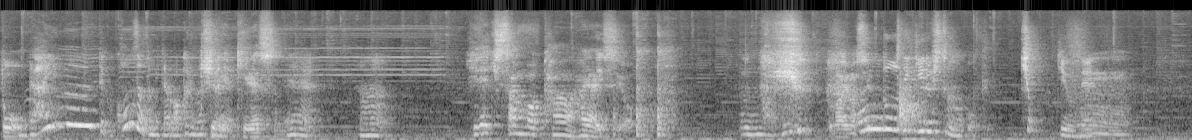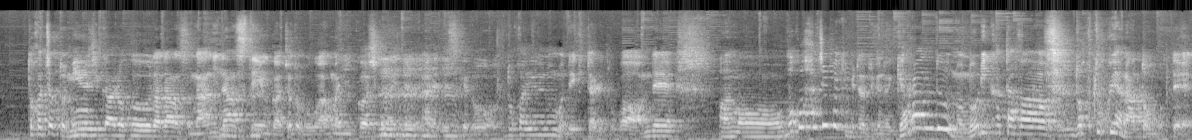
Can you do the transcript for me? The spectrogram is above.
とライブっていうかコンサート見たら分かりますよね。キレっすね。ね。秀樹さんもターン早いっすよ。うん、運動できる人のこうキュッっていうね、うんとかちょっとミュージカル風なダンス何ダンスっていうかちょっと僕はあんまり詳しくないんであれですけどとかいうのもできたりとか。であのー僕初めて見た時のギャランドゥの乗り方が独特やなと思って。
